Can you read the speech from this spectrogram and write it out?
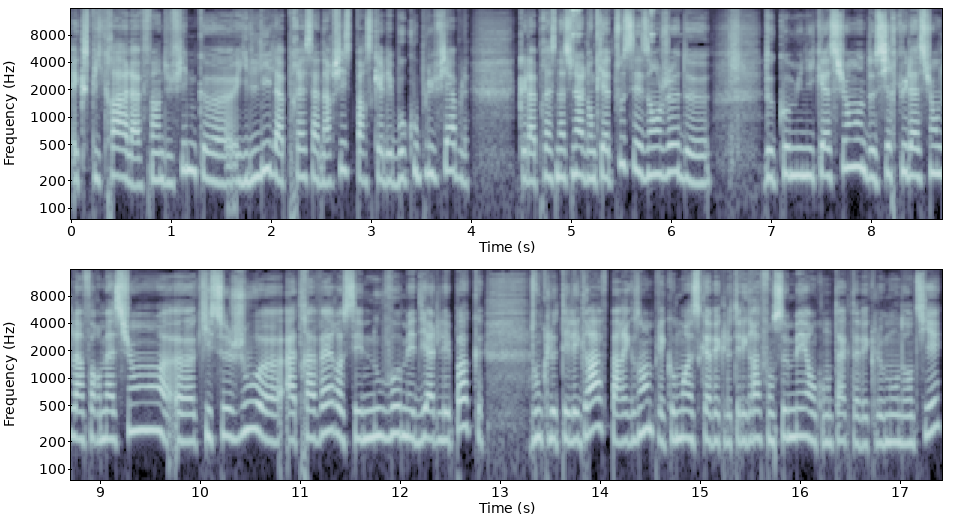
expliquera à la fin du film qu'il lit la presse anarchiste parce qu'elle est beaucoup plus fiable que la presse nationale. Donc il y a tous ces enjeux de, de communication, de circulation de l'information qui se jouent à travers ces nouveaux médias de l'époque, donc le télégraphe par exemple, et comment est-ce qu'avec le télégraphe on se met en contact avec le monde entier,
